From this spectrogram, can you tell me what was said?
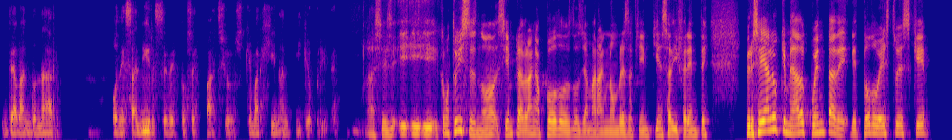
de abandonar o de salirse de estos espacios que marginan y que oprimen. Así es, y, como tú dices, ¿no? Siempre habrán apodos, los llamarán nombres a quien piensa diferente, pero si hay algo que me he dado cuenta de, todo esto es que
